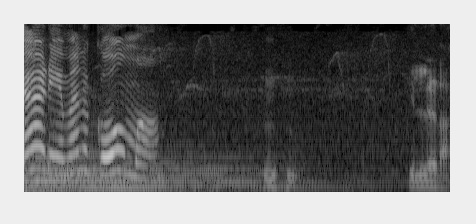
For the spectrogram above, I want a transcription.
dot என் மேல கோவமா. இல்லடா.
